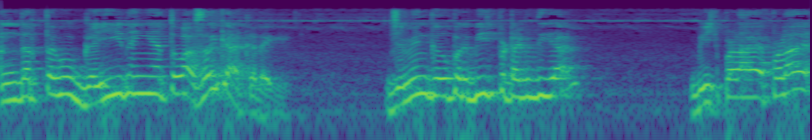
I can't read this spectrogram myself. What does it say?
अंदर तक वो गई नहीं है तो असर क्या करेगी? ज़मीन के ऊपर बीज पटक दिया, बीज पड़ा है पड़ा है।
